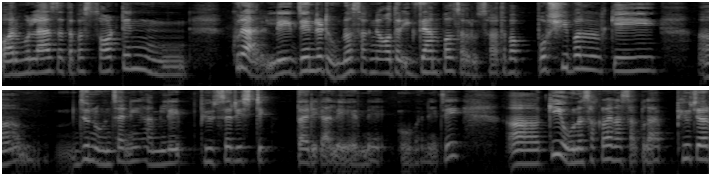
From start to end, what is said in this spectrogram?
फर्मुलाज अथवा सर्टेन कुराहरूले जेनेरेट हुन सक्ने अदर इक्जाम्पल्सहरू छ अथवा पोसिबल केही जुन हुन्छ नि हामीले फ्युचरिस्टिक तरिकाले हेर्ने हो भने चाहिँ के हुन सक्ला नसक्ला फ्युचर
